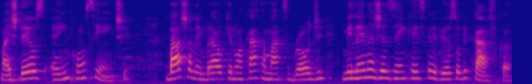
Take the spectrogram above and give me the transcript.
mas Deus é inconsciente. Basta lembrar o que numa carta a Max Brod, Milena Gezenka escreveu sobre Kafka.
